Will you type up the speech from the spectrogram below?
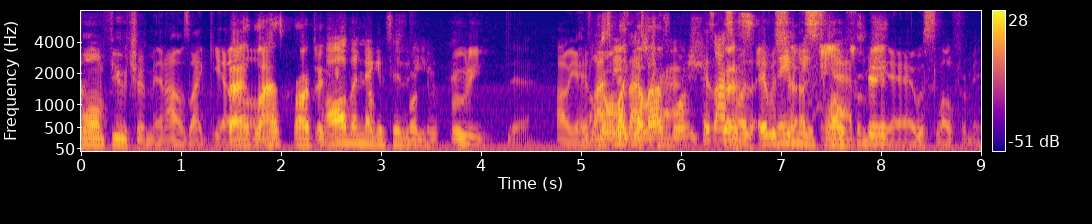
form future, man. I was like, yo, That last project. All the put out was negativity. Fucking booty. yeah. Oh yeah, his you last, don't his like that last, last trash. one? his last one was it was just slow for me. Yeah, it was slow for me.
